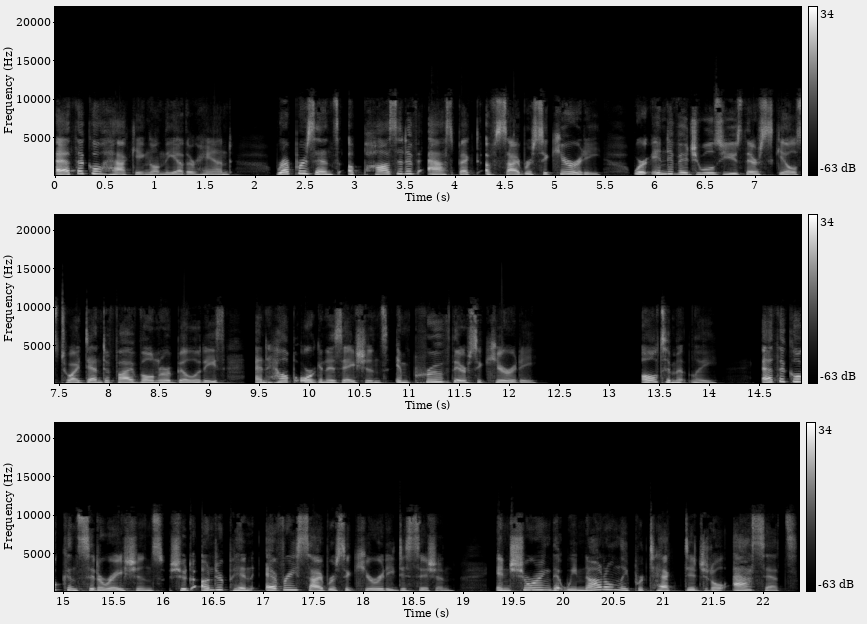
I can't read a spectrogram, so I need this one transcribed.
Ethical hacking, on the other hand, represents a positive aspect of cybersecurity where individuals use their skills to identify vulnerabilities and help organizations improve their security. Ultimately, ethical considerations should underpin every cybersecurity decision, ensuring that we not only protect digital assets,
